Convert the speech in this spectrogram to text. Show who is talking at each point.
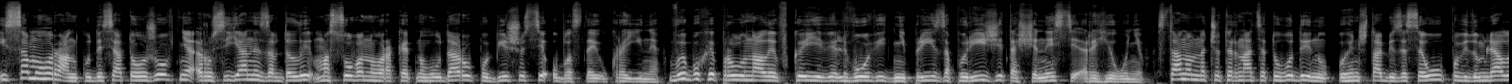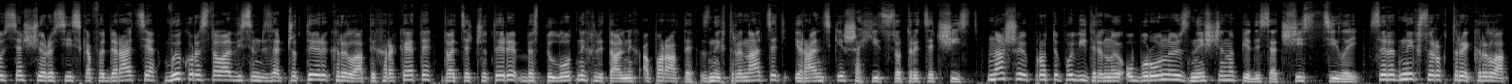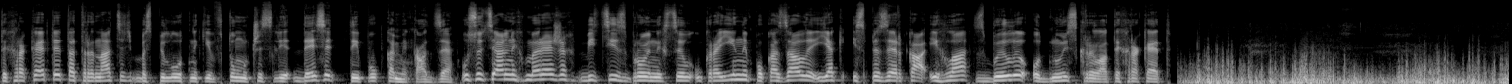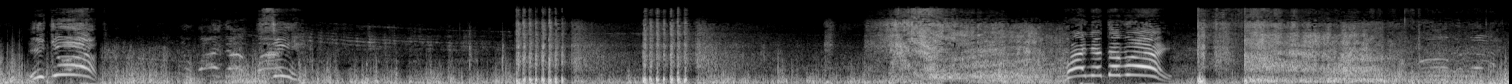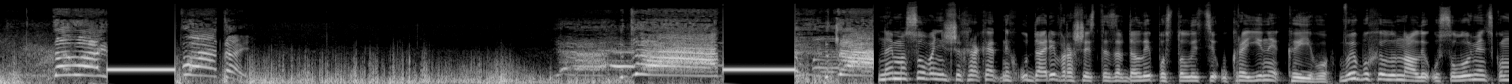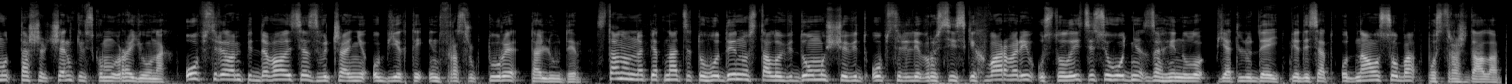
Speaker 1: Із самого ранку, 10 жовтня, росіяни завдали масованого ракетного удару по більшості областей України. Вибухи пролунали в Києві, Львові, Дніпрі, Запоріжжі та ще низці регіонів. Станом на 14 годину у генштабі ЗСУ повідомлялося, що Російська Федерація використала 84 крилатих ракети, 24 безпілотних літальних апарати, з них 13 – іранські шахід 136 Нашою протиповітряною обороною знищено 56 цілей. Серед них 43 крилатих ракети та 13 безпілотників, в тому числі 10 типу камікадзе. У соціальних мережах бійці збройних сил України показали, як із ПЗРК ігла збили одну із крилатих ракет.
Speaker 2: Си- Ваня, давай! Давай!
Speaker 1: Наймасованіших ракетних ударів рашисти завдали по столиці України Києву. Вибухи лунали у Солом'янському та Шевченківському районах. Обстрілам піддавалися звичайні об'єкти інфраструктури та люди. Станом на 15-ту годину стало відомо, що від обстрілів російських варварів у столиці сьогодні загинуло 5 людей. 51 особа постраждала.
